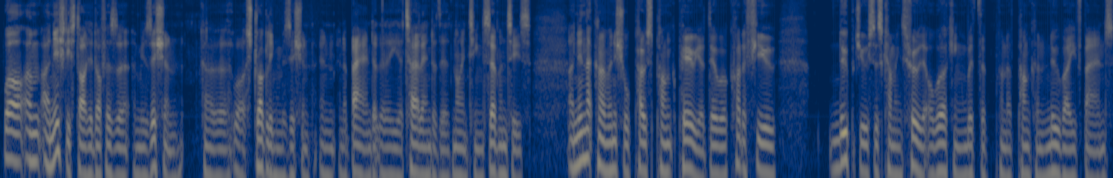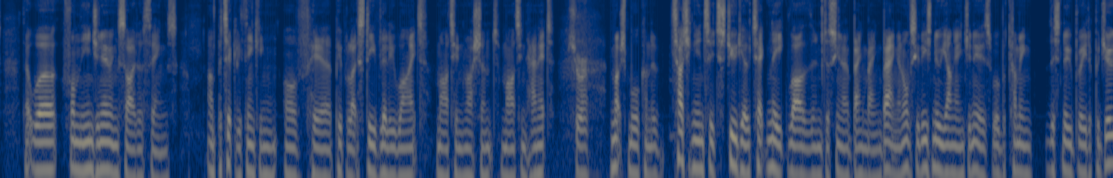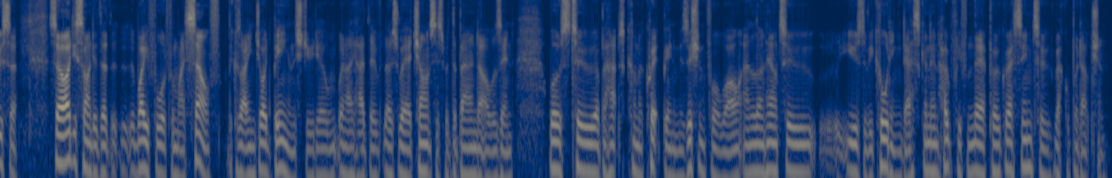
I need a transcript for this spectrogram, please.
Well, um, I initially started off as a, a musician, kind of a, well, a struggling musician in, in a band at the uh, tail end of the 1970s. And in that kind of initial post punk period, there were quite a few new producers coming through that were working with the kind of punk and new wave bands that were from the engineering side of things. I'm particularly thinking of here people like Steve Lillywhite, Martin Rushent, Martin Hannett, Sure. much more kind of touching into studio technique rather than just you know bang bang bang and obviously these new young engineers were becoming this new breed of producer so i decided that the, the way forward for myself because i enjoyed being in the studio when i had the, those rare chances with the band that i was in was to uh, perhaps kind of quit being a musician for a while and learn how to use the recording desk and then hopefully from there progress into record production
